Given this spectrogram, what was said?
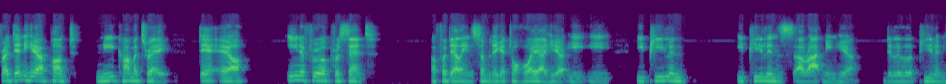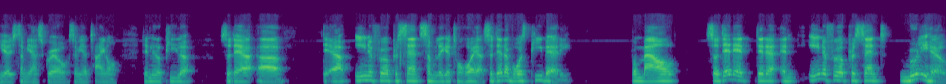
fra den her punkt 9,3, det er 41 procent af fordelingen, som ligger til højre her i, i, i pilen, i pilens uh, retning her. Det lille pilen her, som jeg har skrevet, som jeg har tegnet. Den lille piler. Øh, Så det er, uh, det er 41 procent, som ligger til højre. Så det er vores p-værdi. Hvor meget, så det er, det er en 41 procent mulighed,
